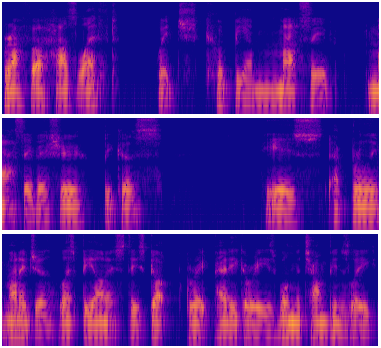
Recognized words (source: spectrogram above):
Rafa has left, which could be a massive, massive issue because he is a brilliant manager. Let's be honest, he's got great pedigree. He's won the Champions League.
